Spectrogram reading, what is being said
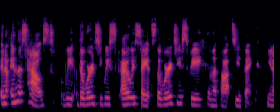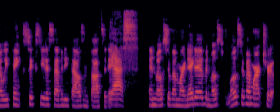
in, in this house we the words we i always say it's the words you speak and the thoughts you think you know we think 60 to 70,000 thoughts a day Yes. and most of them are negative and most most of them aren't true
